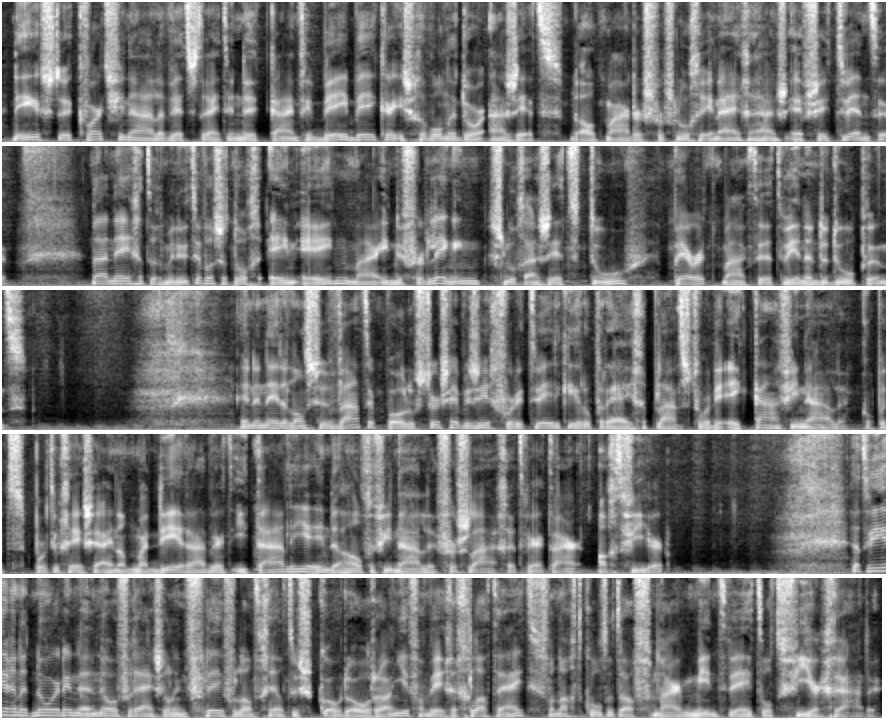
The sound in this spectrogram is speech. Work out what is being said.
De eerste kwartfinale wedstrijd in de KNVB-beker is gewonnen door AZ. De Alkmaarders versloegen in eigen huis FC Twente. Na 90 minuten was het nog 1-1, maar in de verlenging sloeg AZ toe. Barrett maakte het winnende doelpunt. En de Nederlandse waterpolosters hebben zich voor de tweede keer op rij geplaatst voor de EK-finale. Op het Portugese eiland Madeira werd Italië in de halve finale verslagen. Het werd daar 8-4. Het weer in het noorden en Overijssel in Flevoland geldt dus code oranje vanwege gladheid. Vannacht koelt het af naar min 2 tot 4 graden.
